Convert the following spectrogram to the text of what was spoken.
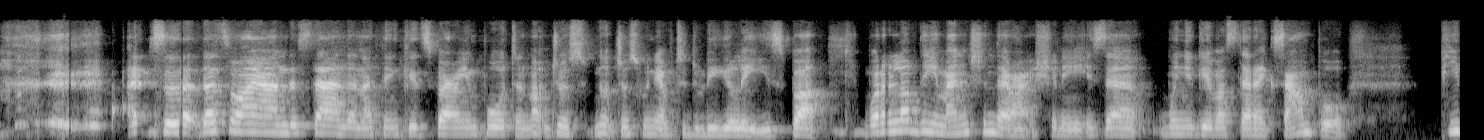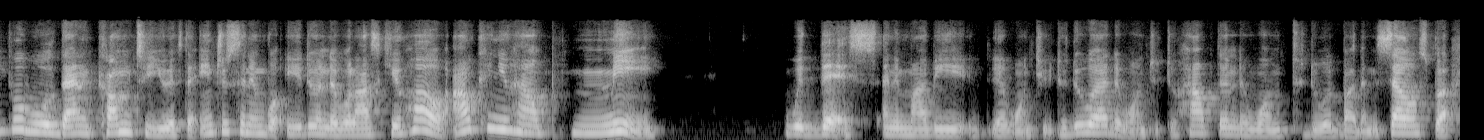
so that, that's why I understand, and I think it's very important, not just not just when you have to do legalese, but what I love that you mentioned there actually is that when you give us that example, people will then come to you if they're interested in what you do, and they will ask you, "Oh, how can you help me?" With this and it might be they want you to do it they want you to help them they want to do it by themselves but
